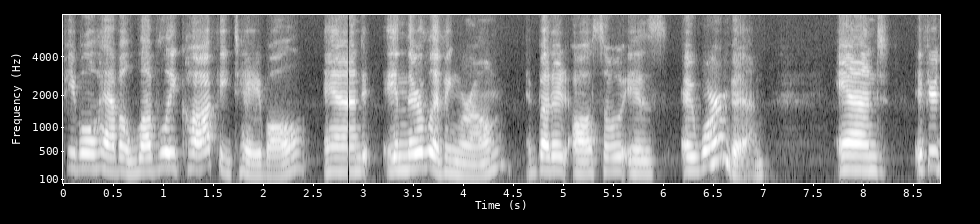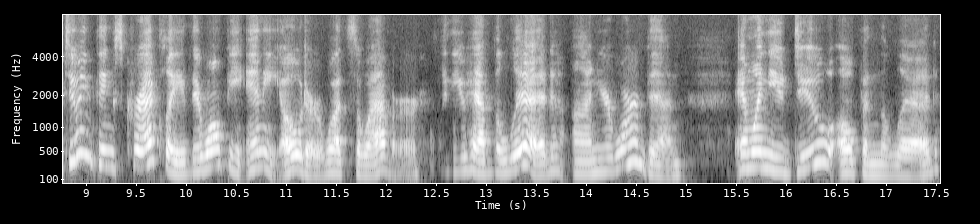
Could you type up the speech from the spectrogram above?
People have a lovely coffee table and in their living room, but it also is a worm bin. And if you're doing things correctly, there won't be any odor whatsoever you have the lid on your worm bin. And when you do open the lid,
